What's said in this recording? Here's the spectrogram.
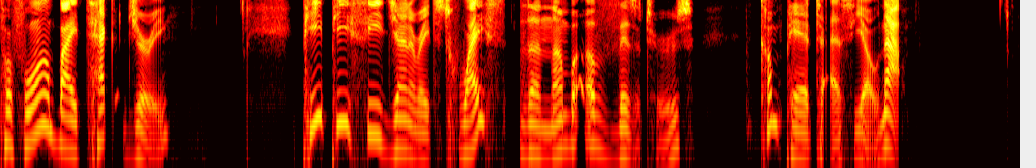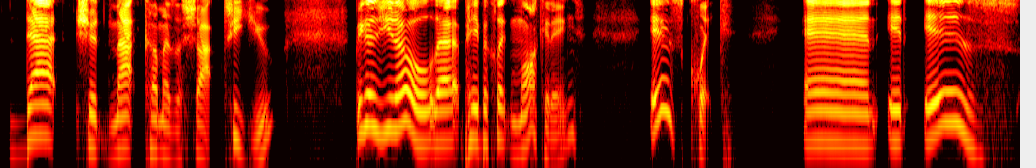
performed by Tech Jury, PPC generates twice the number of visitors compared to SEO. Now, that should not come as a shock to you because you know that pay per click marketing is quick and it is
